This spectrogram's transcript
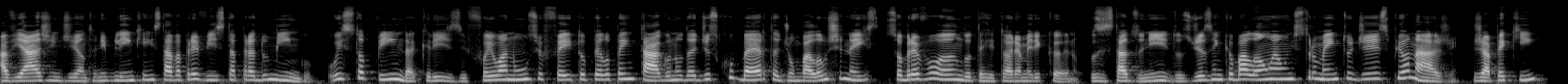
A viagem de Anthony Blinken estava prevista para domingo. O estopim da crise foi o anúncio feito pelo Pentágono da descoberta de um balão chinês sobrevoando o território americano. Os Estados Unidos dizem que o balão é um instrumento de espionagem. Já Pequim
